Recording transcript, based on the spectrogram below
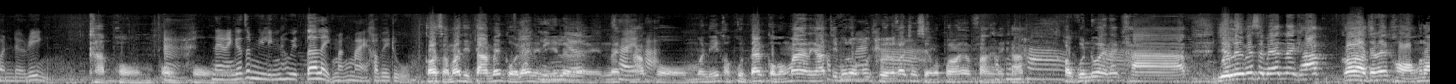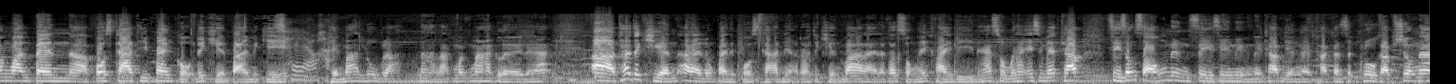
wondering ครับผมโอ้อะโหในนั้นก็จะมีลิงก์ทวิตเตอร์อะไรอีกมากมายเข้าไปดู ก็สามารถติดตามแป้งโกได้ในนี้เลลิงก์เยยอะนะใช่ครับค่ะผมวันนี้ขอบคุณแป้งโกมากๆนะครับขอบคุณที่มาร่วมพูดคุยมากแล้วก็ค่ะโชว์เสียงมาเพราะให้ฟังนะครับขขออบบคุคุณณด้วยค่ะนะครับ อย่าลืม SMS นะครับ ก็จะได้ของรางวัลเป็นโปสการ์ดที่แป้งโกะได้เขียนไปเมื่อกี้ใช่แล้วค่ะเห็นวาดรูปแล้วน่ารักมาก ๆเลยนะฮะอ่าถ้าจะเขียนอะไรลงไปในโปสการ์ดเนี่ยเราจะเขียนว่าอะไรแล้วก็ส่งให้ใครดีนะฮะส่งมาทาง SMS ครับ4221441นะครับยังไงพักกันสักครู่ครับช่วงหน้า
